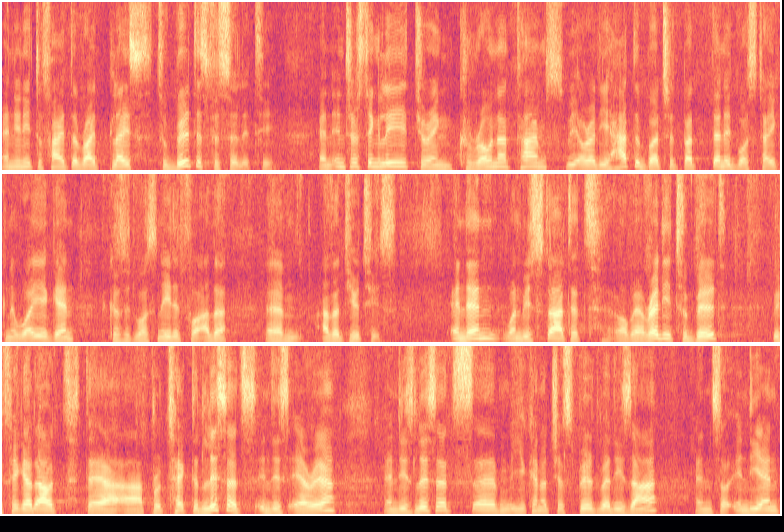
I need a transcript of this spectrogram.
and you need to find the right place to build this facility. And interestingly, during Corona times, we already had the budget, but then it was taken away again because it was needed for other um, other duties. And then when we started or were ready to build, we figured out there are protected lizards in this area. And these lizards, um, you cannot just build where these are. And so in the end,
